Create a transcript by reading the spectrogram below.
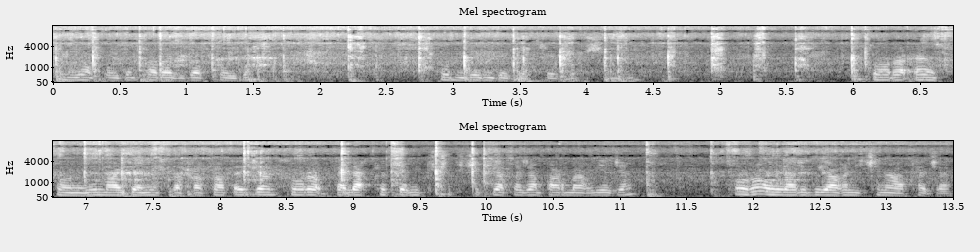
Kimyon koydum, karabiber koydum. Pulveri de getireceğim şimdi. Sonra en sonunu maydanozla kapatacağım. Sonra felak köftemi küçük küçük yapacağım, parmaklayacağım. Sonra onları bu yağın içine atacağım.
